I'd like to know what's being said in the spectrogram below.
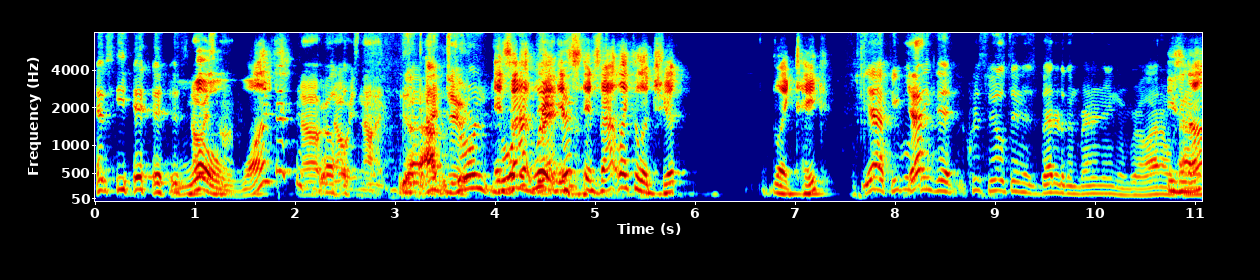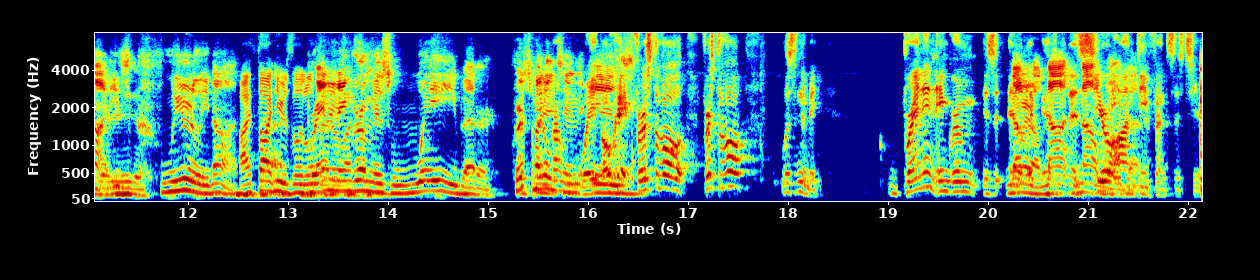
Yes, he is. No, Whoa, what? No, Bro. no, he's not. Yeah, Uh, I'm, Jordan, Is Jordan that wait? Is, is that like a legit like take. Yeah, people Yeah. think that Khris Middleton is better than Brandon Ingram, bro. I don't. He's I don't not. He's either. clearly not. I thought he was a little. Brandon better Ingram is way better. Chris thought he- Middleton Wait, is okay. First of all, first of all, listen to me. Brandon Ingram is No, no, like, no, has not- a not zero on better. defense this year.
